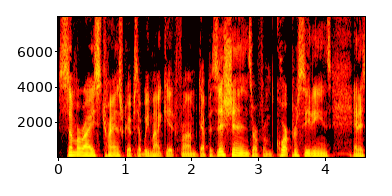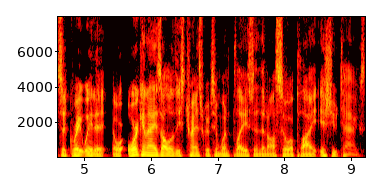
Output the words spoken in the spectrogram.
summarize transcripts that we might get from depositions or from court proceedings. And it's a great way to organize all of these transcripts in one place and then also apply issue tags.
